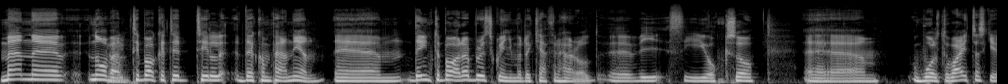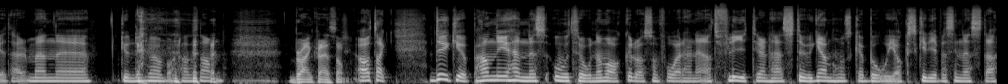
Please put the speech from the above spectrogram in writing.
Men eh, nåväl, Ja. tillbaka till, till The Companion. Eh, det är inte bara Bruce Greenwood och Catherine Harold. Eh, vi ser ju också eh, Walter White har skrivit här, men eh, gud, nu glömmer jag bort hans namn. Brian Cranston. Ja, tack. Dyker upp. Han är ju hennes otrogna make då, som får henne att fly till den här stugan hon ska bo i och skriva sin nästa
